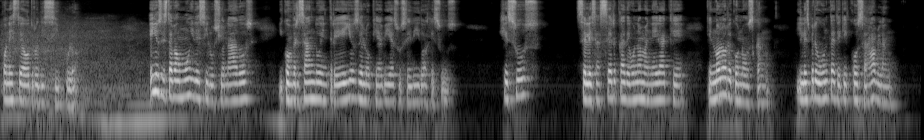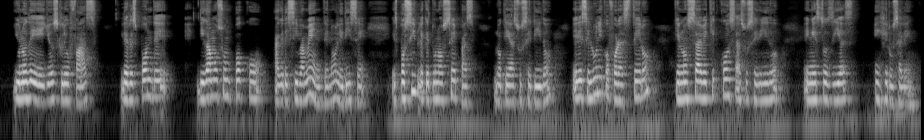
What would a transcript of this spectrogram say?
con este otro discípulo. Ellos estaban muy desilusionados y conversando entre ellos de lo que había sucedido a Jesús. Jesús se les acerca de una manera que, que no lo reconozcan y les pregunta de qué cosa hablan. Y uno de ellos, Cleofás, le responde, digamos, un poco agresivamente, ¿no? Le dice, es posible que tú no sepas lo que ha sucedido. Eres el único forastero que no sabe qué cosa ha sucedido en estos días en Jerusalén.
